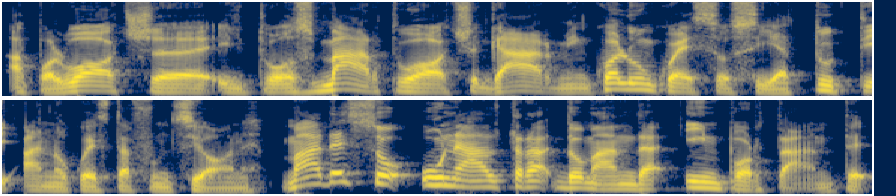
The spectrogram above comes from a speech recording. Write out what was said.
Apple Watch, il tuo smartwatch, Garmin, qualunque esso sia, tutti hanno questa funzione. Ma adesso un'altra domanda importante.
